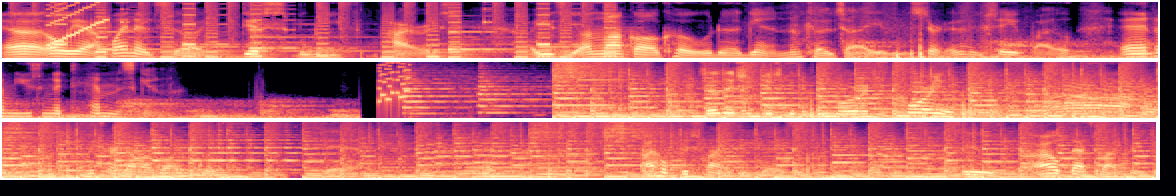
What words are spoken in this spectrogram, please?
Uh, oh yeah, I'm playing as uh, Disbelief Papyrus. I use the unlock all code again because I started a new save file, and I'm using a Tem skin. So this is just to be more of a tutorial video. Uh. Let me turn down my volume. Yeah. I hope this is fine for you guys. Dude, I hope that's fine for you guys.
